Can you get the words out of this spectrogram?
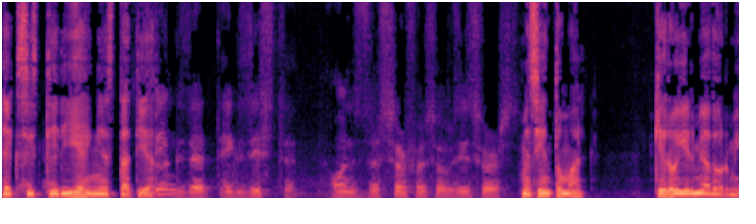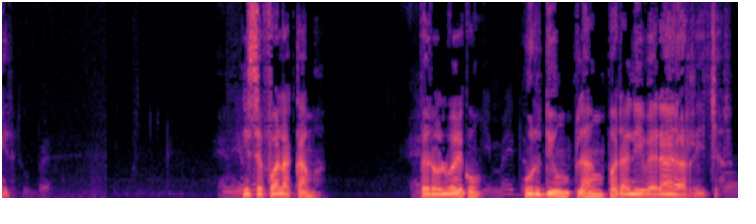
existiría en esta tierra. Me siento mal, quiero irme a dormir. Y se fue a la cama, pero luego urdió un plan para liberar a Richard.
